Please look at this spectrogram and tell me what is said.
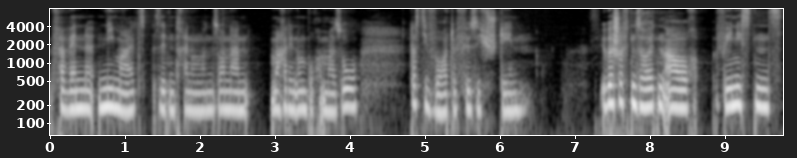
verwende niemals Silbentrennungen, sondern mache den Umbruch immer so, dass die Worte für sich stehen. Überschriften sollten auch wenigstens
